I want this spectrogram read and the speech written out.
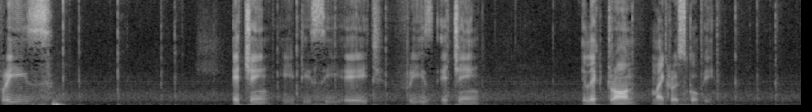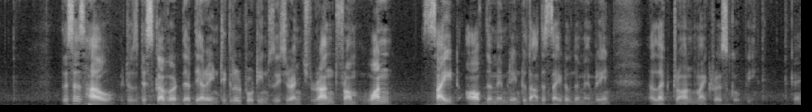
freeze etching ETCH freeze etching electron microscopy. This is how it was discovered that there are integral proteins which run, run from one side of the membrane to the other side of the membrane electron microscopy. Okay.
